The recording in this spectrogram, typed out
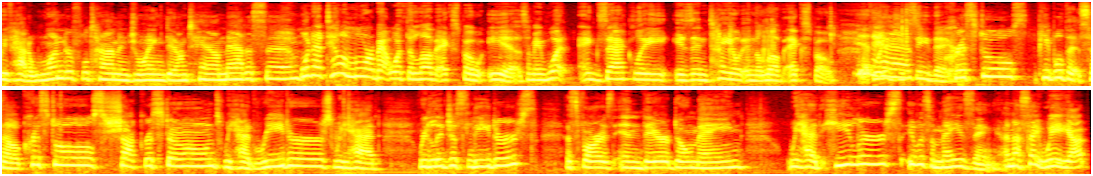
we've had a wonderful time enjoying downtown Madison. Well, now tell them more about what the Love Expo is. I mean, what exactly is entailed in the Love Expo? It what has did you see there? crystals, people that sell crystals, chakra stones. We had readers. We had religious leaders as far as in their domain. We had healers. It was amazing. And I say we, I,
